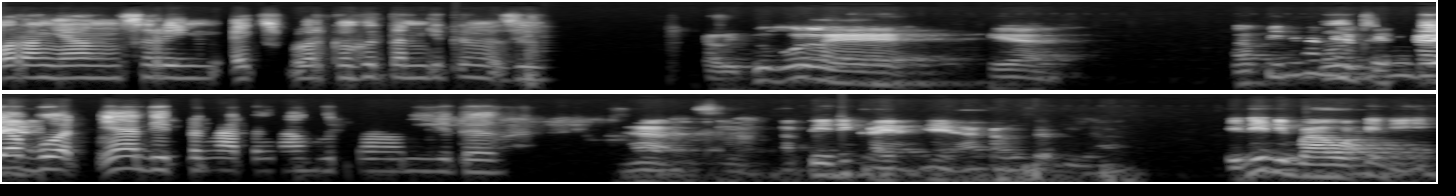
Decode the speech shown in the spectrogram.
orang yang sering explore ke hutan gitu nggak sih? kalau itu boleh. Ya. Tapi ini kan Mungkin kayak- dia buatnya di tengah-tengah hutan gitu. Nah, tapi ini kayaknya ya kalau saya bilang, ini di bawah ini,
